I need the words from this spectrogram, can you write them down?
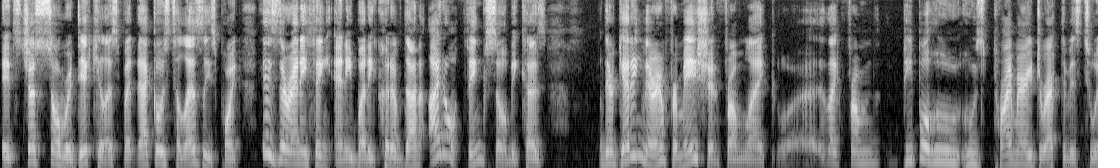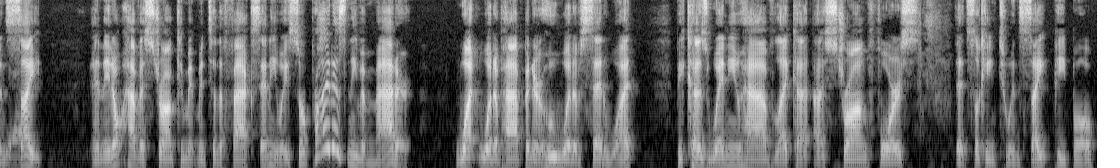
it's just so ridiculous. But that goes to Leslie's point. Is there anything anybody could have done? I don't think so because they're getting their information from like uh, like from people who whose primary directive is to incite yeah. and they don't have a strong commitment to the facts anyway so it probably doesn't even matter what would have happened or who would have said what because when you have like a, a strong force that's looking to incite people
